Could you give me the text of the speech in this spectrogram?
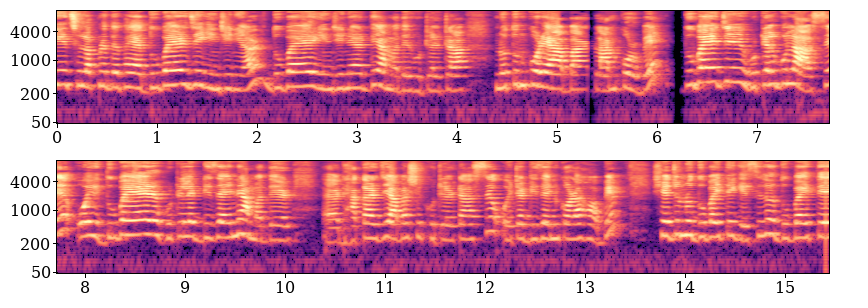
গিয়েছিল আপনাদের ভাইয়া, দুবাইয়ের যে ইঞ্জিনিয়ার দুবাইয়ের ইঞ্জিনিয়ার দিয়ে আমাদের হোটেলটা নতুন করে আবার প্ল্যান করবে। দুবাইয়ে যে হোটেলগুলো আছে, ওই দুবাইয়ের হোটেলের ডিজাইনে আমাদের ঢাকার যে আবাসিক হোটেলটা আছে, ওইটা ডিজাইন করা হবে। সেজন্য দুবাইতে গেছিল। দুবাইতে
